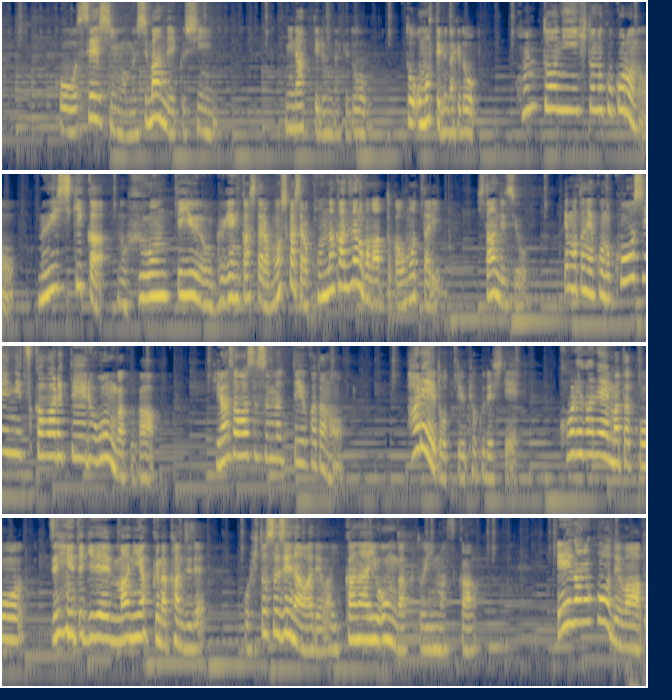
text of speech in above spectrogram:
こう、精神を蝕んでいくシーンになってるんだけど、と思ってるんだけど、本当に人の心の無意識化の不穏っていうのを具現化したら、もしかしたらこんな感じなのかなとか思ったりしたんですよ。で、またね、この更新に使われている音楽が、平沢進っていう方のパレードっていう曲でして、これがね、またこう、前衛的でマニアックな感じで、こう一筋縄ではいかない音楽と言いますか、映画の方では、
